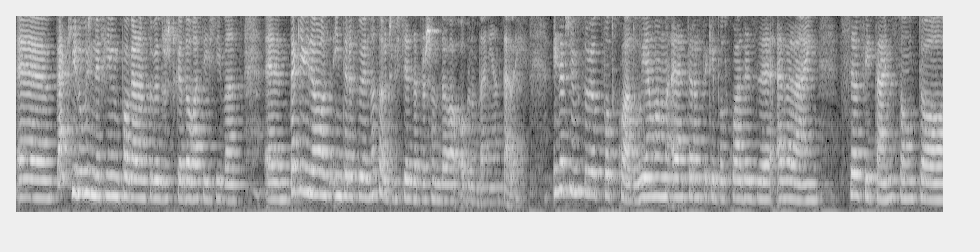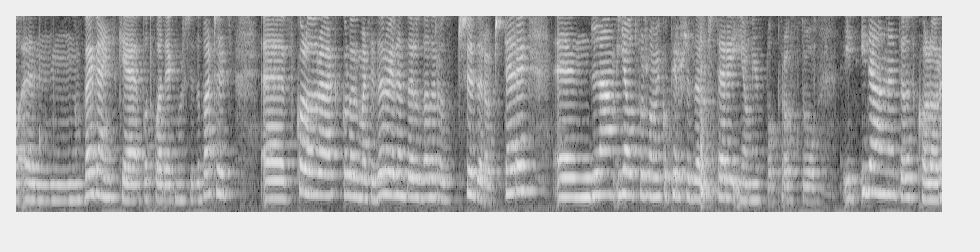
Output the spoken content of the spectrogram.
E, taki luźny film, pogadam sobie troszeczkę do Was, jeśli Was e, takie wideo interesuje, no to oczywiście zapraszam do oglądania dalej. I zaczniemy sobie od podkładu. Ja mam e, teraz takie podkłady z Eveline Selfie Time. Są to wegańskie podkłady, jak możecie zobaczyć. E, w kolorach, kolor macie 01, 02, 03, 04. Em, Dla, ja otworzyłam jako pierwszy 04 i on jest po prostu idealny. To jest kolor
